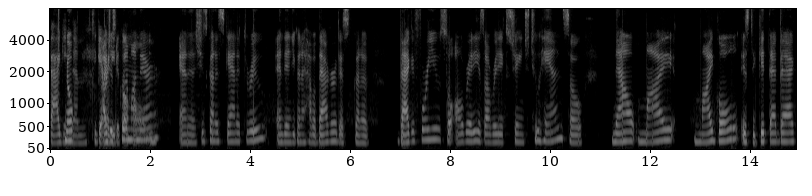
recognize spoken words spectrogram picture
bagging nope. them to get ready I just to put go them home. on there and then she's going to scan it through and then you're going to have a bagger that's going to bag it for you. So already it's already exchanged two hands. So now my my goal is to get that bag,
